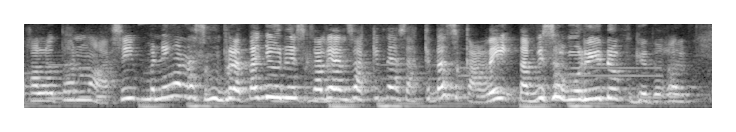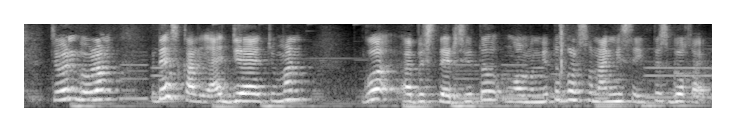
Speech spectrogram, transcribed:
kalau Tuhan mau ngasih mendingan langsung berat aja udah sekalian sakitnya sakitnya sekali tapi seumur hidup gitu kan cuman gue bilang udah sekali aja cuman gue abis dari situ ngomong itu gue langsung nangis sih terus gue kayak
